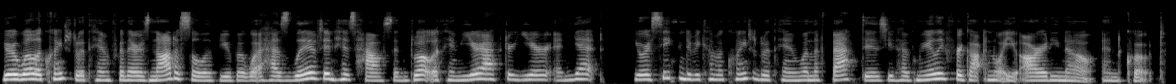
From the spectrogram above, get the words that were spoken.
You are well acquainted with him, for there is not a soul of you but what has lived in his house and dwelt with him year after year, and yet you are seeking to become acquainted with him when the fact is you have merely forgotten what you already know. End quote.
